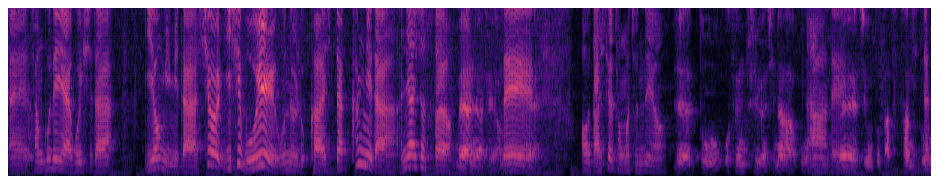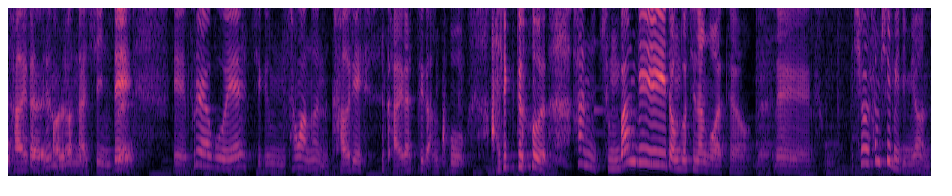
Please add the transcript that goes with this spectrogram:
에, 전국의 야구이시다 이영미입니다. 10월 25일 오늘 녹화 시작합니다. 안녕하셨어요. 네 안녕하세요. 네. 어, 날씨가 정말 좋네요. 이제 또 꽃샘추위가 지나가고, 아, 네. 지금 또 따뜻한 진짜 또 가을 네, 같은 가을 그런 같은. 날씨인데 네. 예, 프로야구의 지금 상황은 가을에 가을 같지가 않고 아직도 한 중반기 정도 지난 것 같아요. 네. 네. 10월 30일이면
